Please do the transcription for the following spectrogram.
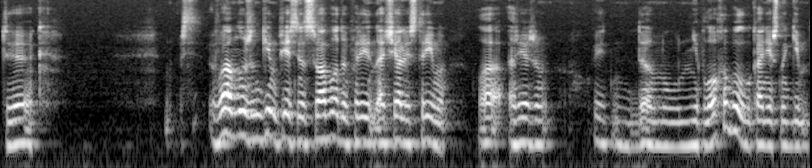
Так. Вам нужен гимн песня «Свобода» при начале стрима. Ла, режем. Да, ну, неплохо было бы, конечно, гимн.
